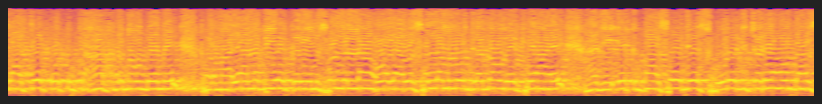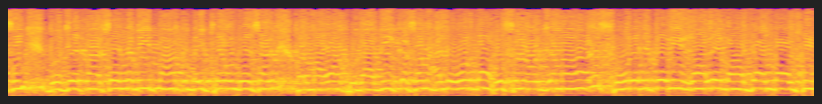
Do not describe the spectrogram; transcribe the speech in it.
چاچے پت برا فرما نے۔ فرمایا، نبی کریم صلی اللہ علیہ وسلم نو جدو ویخیا ہے ہاں جی ایک پاسے جے سورج چڑھیا ہوں سی، دوجے پاسے نبی پاک بیٹھے ہوں سن۔ فرمایا خدا دی قسم حضور دا حسن و جمال سورج تے بھی غالب آ جاتا سی۔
